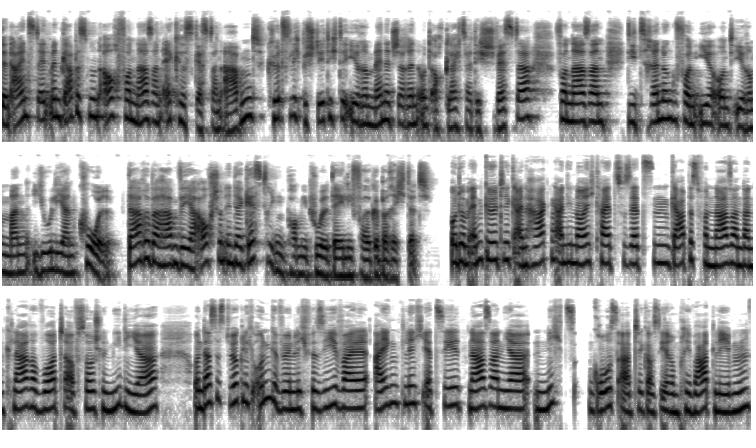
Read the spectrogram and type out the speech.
Denn ein Statement gab es nun auch von Nasan Eckes gestern Abend. Kürzlich bestätigte ihre Managerin und auch gleichzeitig Schwester von Nasan die Trennung von ihr und ihrem Mann Julian Kohl. Darüber haben wir ja auch schon in der gestrigen Pommypool Daily Folge berichtet. Und um endgültig einen Haken an die Neuigkeit zu setzen, gab es von Nasan dann klare Worte auf Social Media. Und das ist wirklich ungewöhnlich für sie, weil eigentlich erzählt Nasan ja nichts großartig aus ihrem Privatleben.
